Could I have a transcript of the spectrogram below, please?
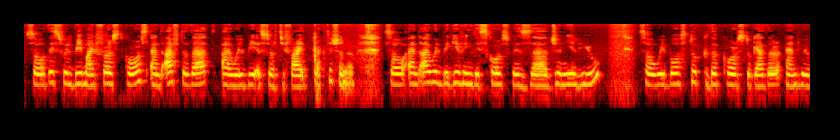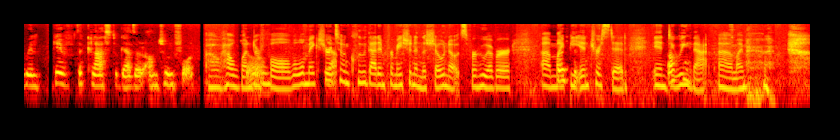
So this will be my first course, and after that, I will be a certified practitioner. So, and I will be giving this course with uh, Janelle Hugh. So we both took the course together, and we will give the class together on June 4th. Oh, how wonderful! So, well, we'll make sure yeah. to include that information in the show notes for whoever uh, might be interested in doing okay. that. Um, I'm.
